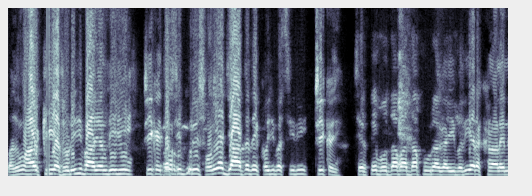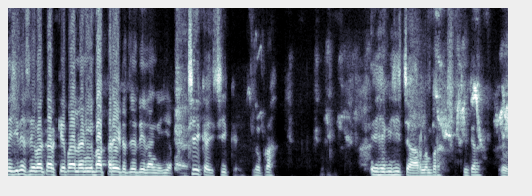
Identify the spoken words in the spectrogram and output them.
ਬਸ ਉਹ ਹਲਕੀ ਆ ਥੋੜੀ ਜੀ ਬਾਜ ਜਾਂਦੀ ਜੀ। ਠੀਕ ਹੈ ਬੱਸੀ ਪੂਰੀ ਸੋਹਣੀ ਜਾਤ ਦੇਖੋ ਜੀ ਬੱਸੀ ਦੀ। ਠੀਕ ਹੈ ਸਿਰ ਤੇ ਬੋਦਾ ਬਾਦਾ ਪੂਰਾ ਗਾਈ ਵਧੀਆ ਰੱਖਣ ਵਾਲੇ ਨੇ ਜਿਹਨੇ ਸੇਵਾ ਕਰਕੇ ਪਾ ਲੈਣੀ ਹੈ ਰੇਟ ਤੇ ਦੇ ਦਾਂਗੇ ਜੀ ਆਪਾਂ। ਠੀਕ ਹੈ ਜੀ ਠੀਕ ਹੈ ਲੋ ਭਰਾ। ਇਹ ਹੈਗੀ ਸੀ 4 ਨੰਬਰ ਠੀਕ ਹੈ ਨਾ? ਲੋ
